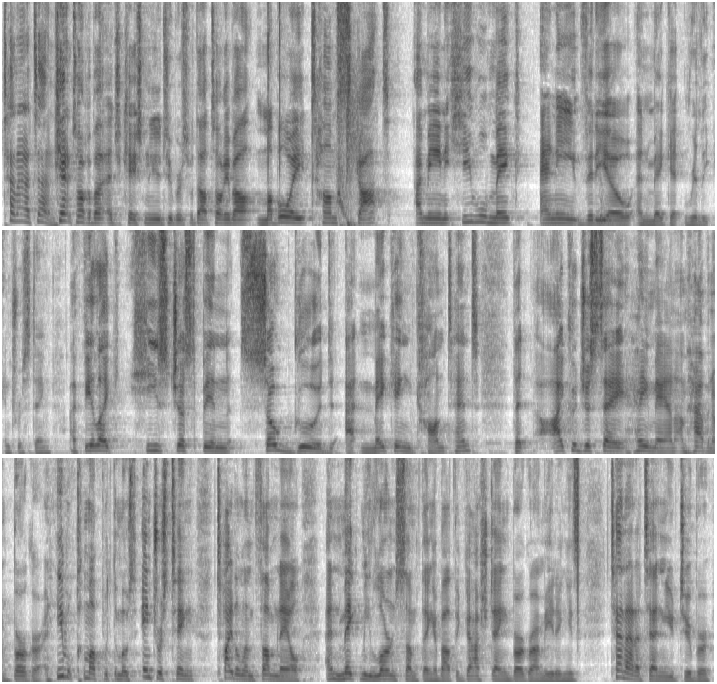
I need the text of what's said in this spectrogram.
10 out of 10. Can't talk about educational YouTubers without talking about my boy Tom Scott. I mean, he will make any video and make it really interesting. I feel like he's just been so good at making content that I could just say, hey man, I'm having a burger, and he will come up with the most interesting title and thumbnail and make me learn something about the gosh dang burger I'm eating. He's 10 out of 10 YouTuber.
